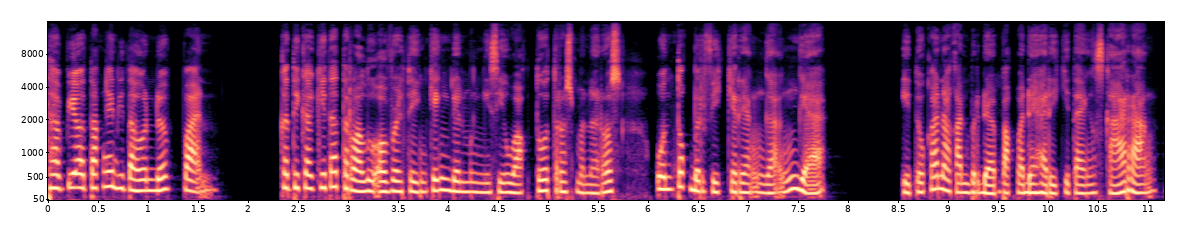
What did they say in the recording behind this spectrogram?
tapi otaknya di tahun depan. Ketika kita terlalu overthinking dan mengisi waktu terus-menerus untuk berpikir yang enggak-enggak, itu kan akan berdampak pada hari kita yang sekarang.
